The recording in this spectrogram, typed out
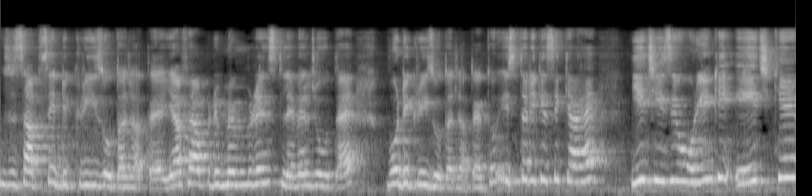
उस हिसाब से डिक्रीज होता जाता है। या फिर आप रिमेम्बरेंस लेवल जो होता है, वो डिक्रीज होता जाता है। तो इस तरीके से क्या है? ये चीज़ें हो रही हैं कि एज के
